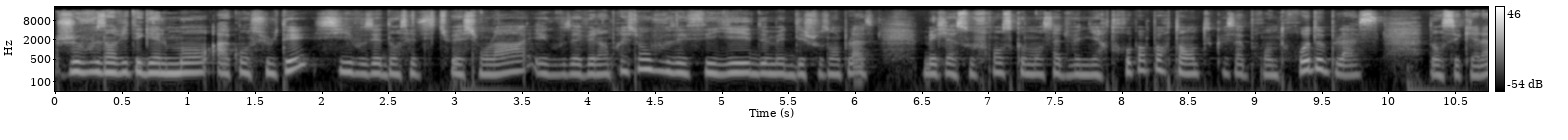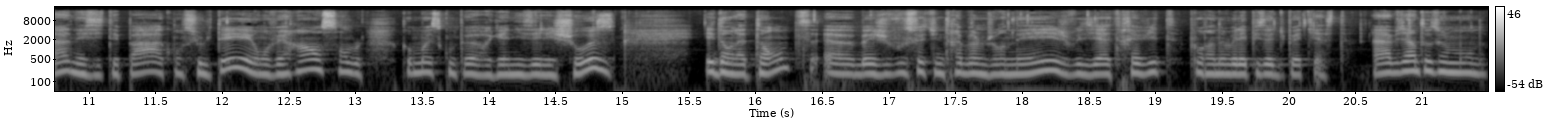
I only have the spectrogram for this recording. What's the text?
je vous invite également à consulter si vous êtes dans cette situation-là et que vous avez l'impression que vous essayez de mettre des choses en place, mais que la souffrance commence à devenir trop importante, que ça prend trop de place. Dans ces cas-là, n'hésitez pas à consulter et on verra ensemble comment est-ce qu'on peut organiser les choses. Et dans l'attente, euh, ben, je vous souhaite une très bonne journée et je vous dis à très vite pour un nouvel épisode du podcast. À bientôt tout le monde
